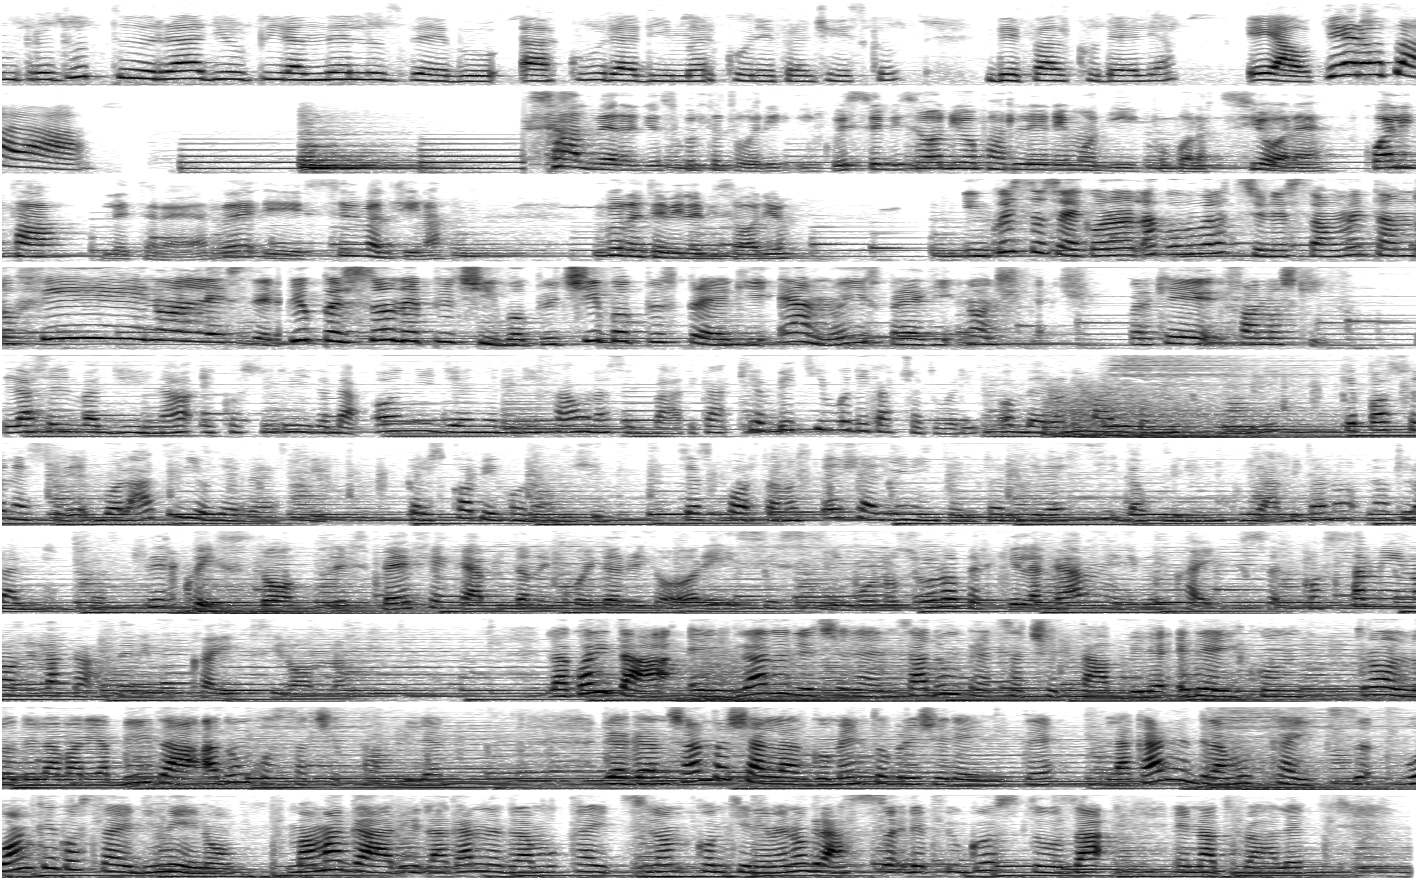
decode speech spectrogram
un prodotto Radio Pirandello Svebo a cura di Marcone Francesco, De Falco Delia e Autiero Sara. Salve radioascoltatori, in questo episodio parleremo di popolazione, qualità, lettere R e selvaggina. Godetevi l'episodio. In questo secolo la popolazione sta aumentando fino all'estero. Più persone, più cibo, più cibo, più sprechi e a noi gli sprechi non ci piacciono perché fanno schifo. La selvaggina è costituita da ogni genere di fauna selvatica che è obiettivo dei cacciatori, ovvero animali commestibili che possono essere volatili o terrestri, per scopi economici. Si esportano specie aliene in territori diversi da quelli in cui abitano naturalmente. Per questo le specie che abitano in quei territori si estinguono solo perché la carne di mucca X costa meno della carne di mucca Y. La qualità è il grado di eccellenza ad un prezzo accettabile ed è il controllo della variabilità ad un costo accettabile. Riagganciandoci all'argomento precedente, la carne della mucca X può anche costare di meno, ma magari la carne della mucca Y contiene meno grasso ed è più gustosa e naturale.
